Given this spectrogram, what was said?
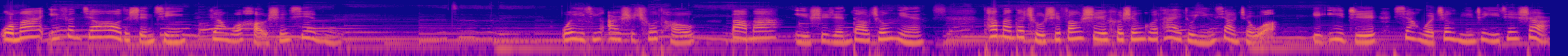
我妈一份骄傲的神情让我好生羡慕。我已经二十出头，爸妈已是人到中年，他们的处事方式和生活态度影响着我，也一直向我证明着一件事儿：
